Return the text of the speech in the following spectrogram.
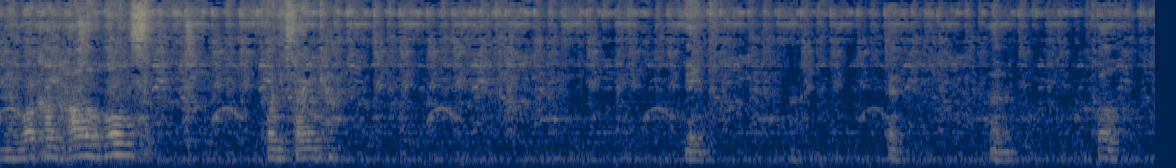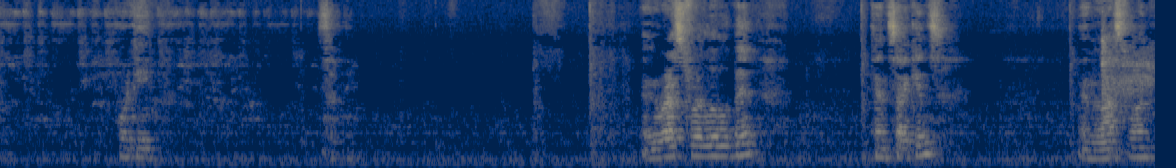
And then work on hollow holds. 20 second count. 8, 10, 11, 12, 14, 17. And rest for a little bit. 10 seconds. And the last one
